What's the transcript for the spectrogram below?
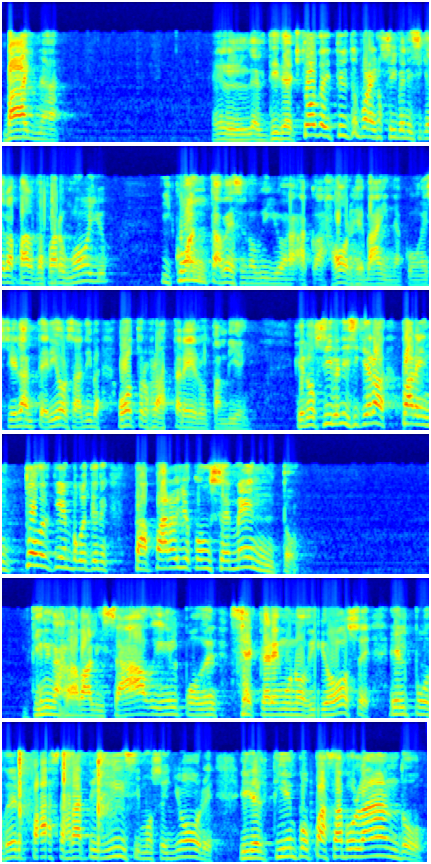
Vaina, el, director del distrito por ahí no sirve ni siquiera para tapar un hoyo. ¿Y cuántas veces no vi yo a, Jorge Vaina con eso? Y el anterior salía otro rastrero también que no sirve ni siquiera para en todo el tiempo que tienen tapar hoyos con cemento. Tienen arrabalizado y en el poder se creen unos dioses. El poder pasa rapidísimo, señores, y el tiempo pasa volando.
